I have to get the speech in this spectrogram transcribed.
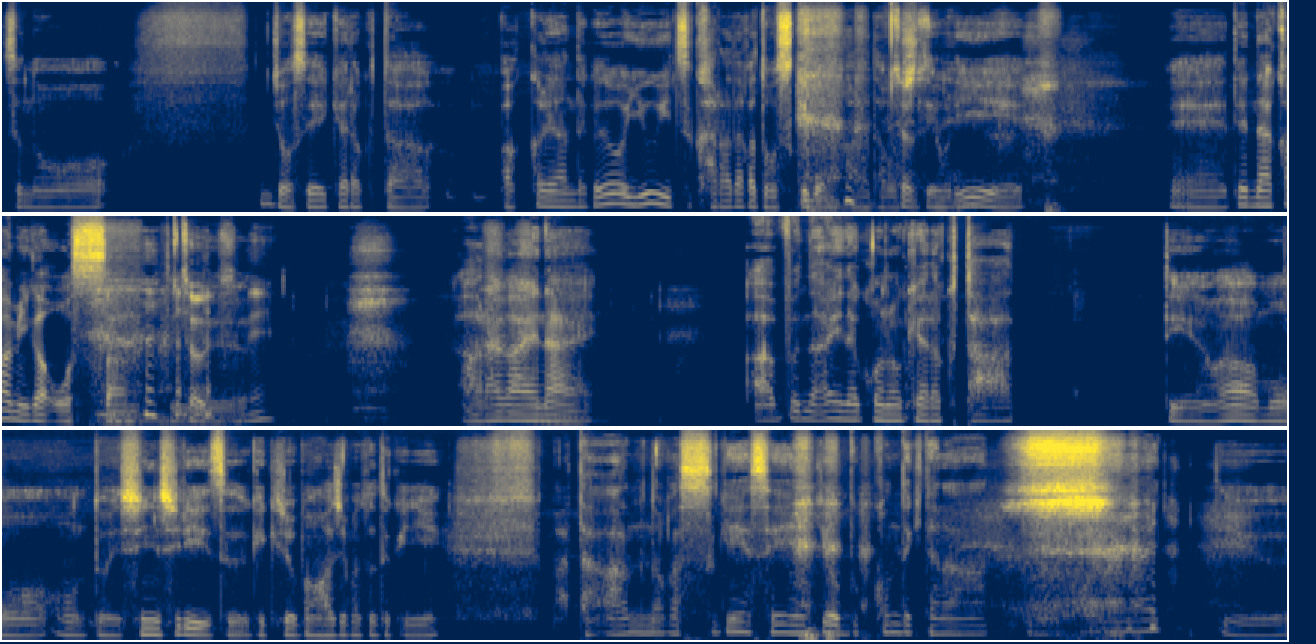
その、女性キャラクターばっかりなんだけど、唯一体がドスケベな体をしており、えーで、中身がおっさんっていう。そうですね。抗えない。危ないな、このキャラクターっていうのは、もう本当に新シリーズ劇場版始まった時に、またあんのがすげえ性癖をぶっ込んできたなっていう、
